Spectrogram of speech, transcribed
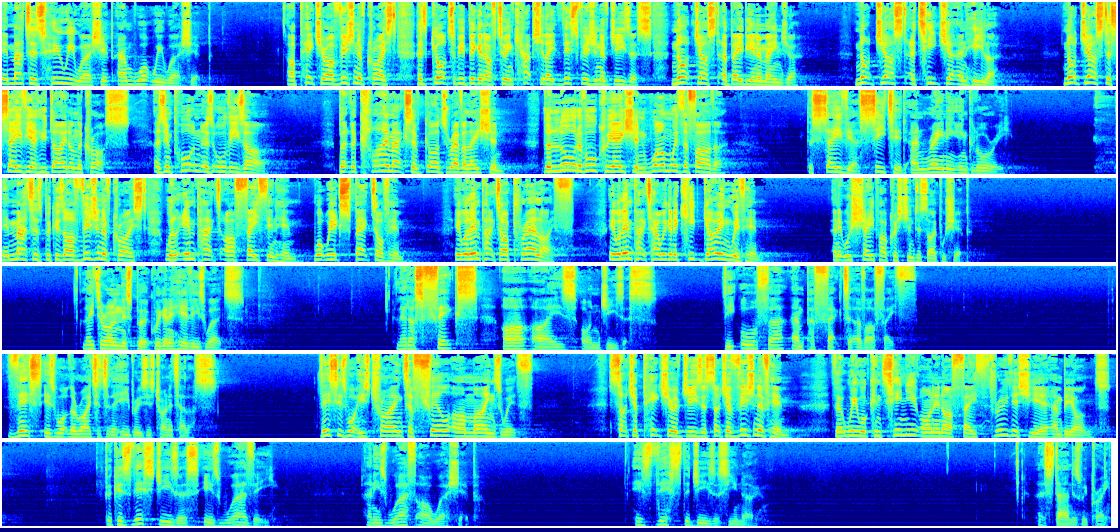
It matters who we worship and what we worship. Our picture, our vision of Christ has got to be big enough to encapsulate this vision of Jesus. Not just a baby in a manger, not just a teacher and healer, not just a savior who died on the cross, as important as all these are, but the climax of God's revelation, the Lord of all creation, one with the Father the Savior seated and reigning in glory. It matters because our vision of Christ will impact our faith in Him, what we expect of Him. It will impact our prayer life. It will impact how we're going to keep going with Him. And it will shape our Christian discipleship. Later on in this book, we're going to hear these words Let us fix our eyes on Jesus, the author and perfecter of our faith. This is what the writer to the Hebrews is trying to tell us. This is what he's trying to fill our minds with. Such a picture of Jesus, such a vision of him, that we will continue on in our faith through this year and beyond. Because this Jesus is worthy and he's worth our worship. Is this the Jesus you know? Let's stand as we pray.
